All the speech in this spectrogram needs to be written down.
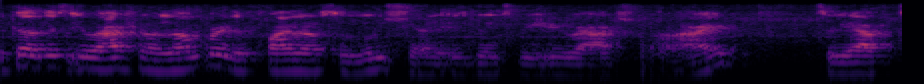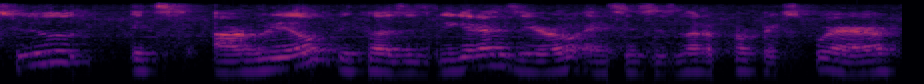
Because this irrational number, the final solution is going to be irrational, right? So we have 2, it's a real because it's bigger than 0, and since it's not a perfect square,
